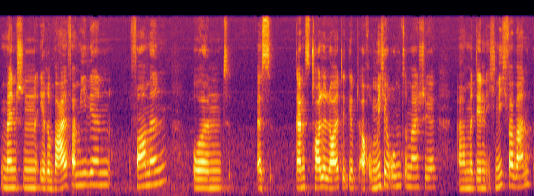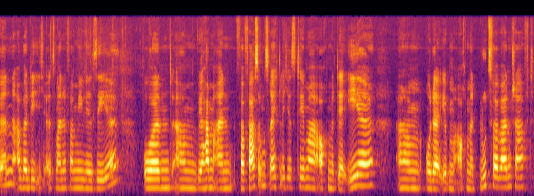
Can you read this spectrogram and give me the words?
Menschen ihre Wahlfamilien formen und es ganz tolle Leute gibt, auch um mich herum zum Beispiel, äh, mit denen ich nicht verwandt bin, aber die ich als meine Familie sehe. Und ähm, wir haben ein verfassungsrechtliches Thema auch mit der Ehe ähm, oder eben auch mit Blutsverwandtschaft,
